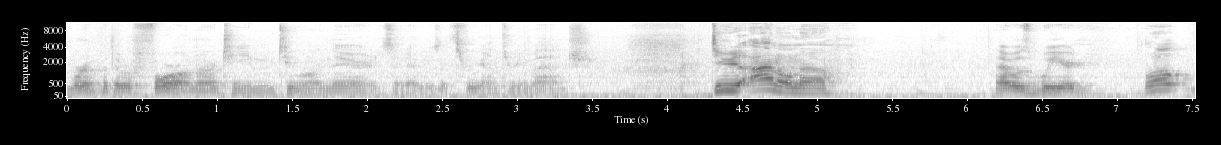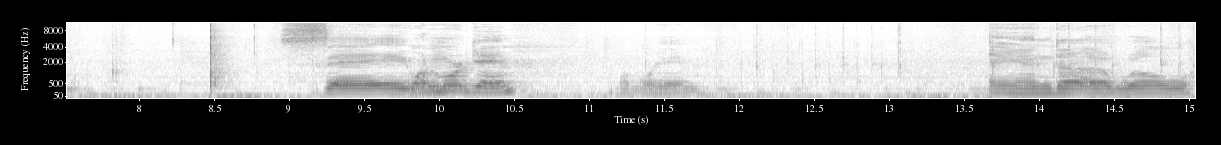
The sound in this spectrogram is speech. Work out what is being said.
Right, but there were four on our team and two on theirs, and it was a three on three match. Dude, I don't know. That was weird. Well, Say one more game One more game. and uh we'll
